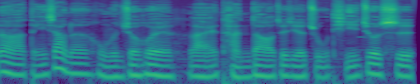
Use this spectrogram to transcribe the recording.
那等一下呢，我们就会来谈到这节主题，就是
